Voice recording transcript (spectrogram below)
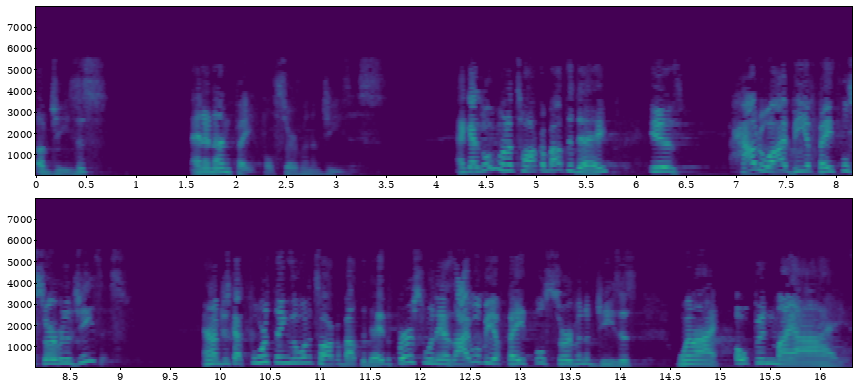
of Jesus and an unfaithful servant of Jesus. And guys, what we want to talk about today is how do I be a faithful servant of Jesus? And I've just got four things I want to talk about today. The first one is I will be a faithful servant of Jesus when I open my eyes.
